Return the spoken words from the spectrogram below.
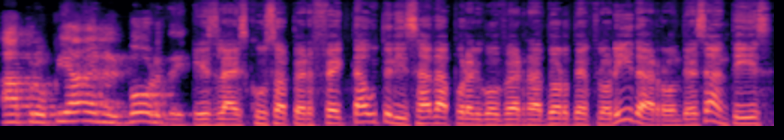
apropiada en el borde. Es la excusa perfecta utilizada por el gobernador de Florida, Ron DeSantis,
